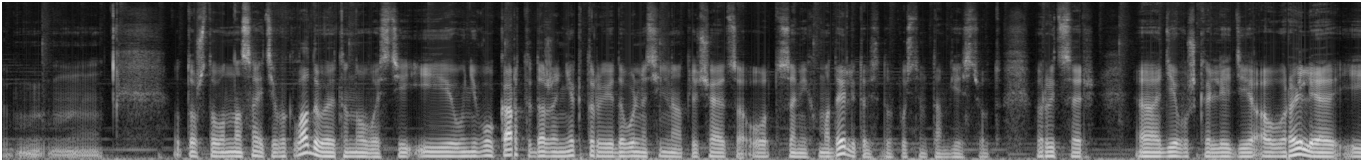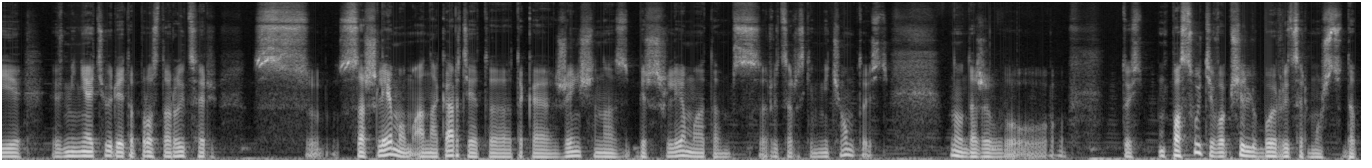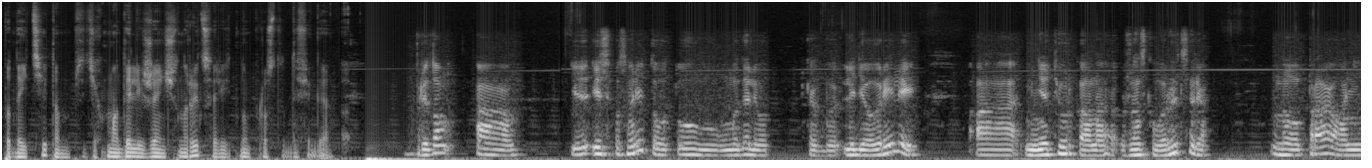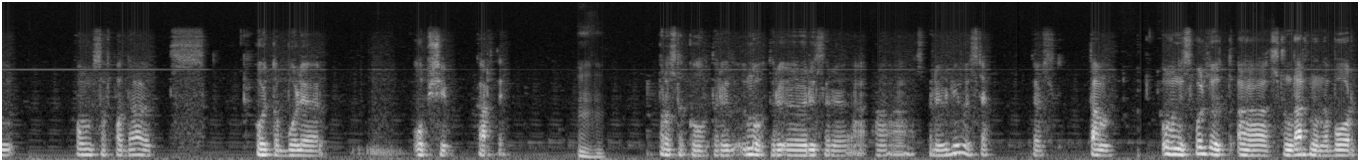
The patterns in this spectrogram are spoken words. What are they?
то, что он на сайте выкладывает новости, и у него карты даже некоторые довольно сильно отличаются от самих моделей. То есть, допустим, там есть вот рыцарь, э, девушка леди Аурелия, и в миниатюре это просто рыцарь с, со шлемом, а на карте это такая женщина без шлема, там, с рыцарским мечом, то есть, ну, даже то есть, по сути, вообще любой рыцарь может сюда подойти, там, этих моделей женщин-рыцарей, ну, просто дофига. Притом, а, если посмотреть, то вот у модели вот как бы Леди Аурелии, а миниатюрка, она женского рыцаря, но правила, они, по-моему, совпадают с какой-то более общей картой. Угу. Просто какого-то ну, рыцаря а, справедливости. То есть там он использует а, стандартный набор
